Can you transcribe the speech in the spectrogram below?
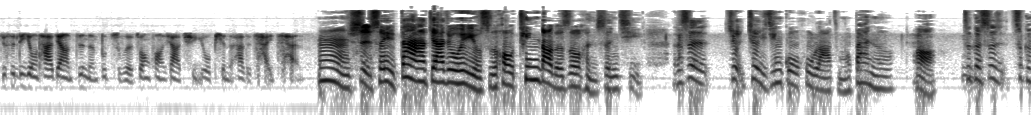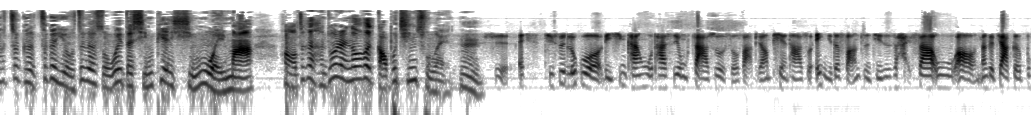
就是利用他这样智能不足的状况下去诱骗了他的财产。嗯，是，所以大家就会有时候听到的时候很生气，可是就就已经过户啦，怎么办呢？啊，这个是这个这个这个有这个所谓的行骗行为吗？好、哦，这个很多人都会搞不清楚、欸，哎，嗯，是，哎。其实，如果理性看护他是用诈术的手法，比方骗他说：“哎，你的房子其实是海沙屋哦，那个价格不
